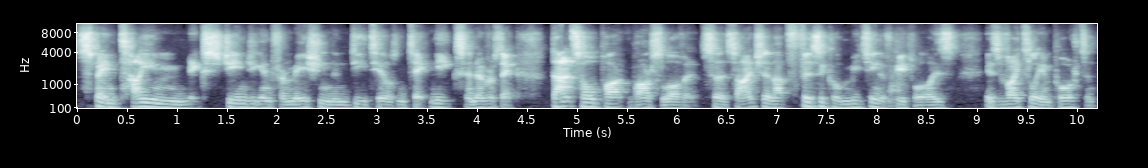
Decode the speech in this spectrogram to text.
spend time exchanging information and details and techniques and everything. That's all part and parcel of it. So it's actually that physical meeting of people is is vitally important.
